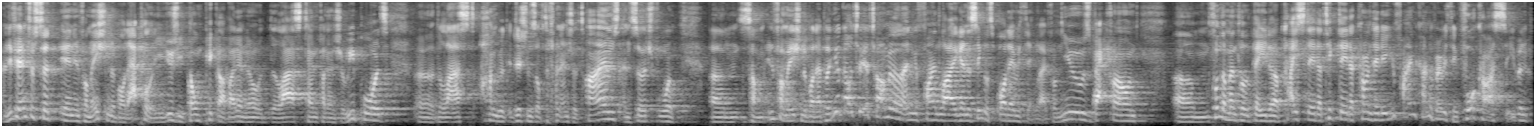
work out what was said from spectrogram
And if you're interested in information about Apple, you usually don't pick up, I don't know, the last 10 financial reports, uh, the last 100 editions of the Financial Times and search for um, some information about Apple. You go to your terminal and you find like in a single spot everything, like from news, background, um, fundamental data, price data, tick data, current data, you find kind of everything, forecasts even.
